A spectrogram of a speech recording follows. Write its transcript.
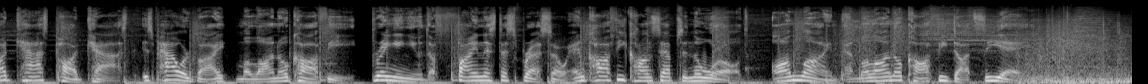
The Toddcast podcast is powered by Milano Coffee, bringing you the finest espresso and coffee concepts in the world. Online at milanocoffee.ca.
